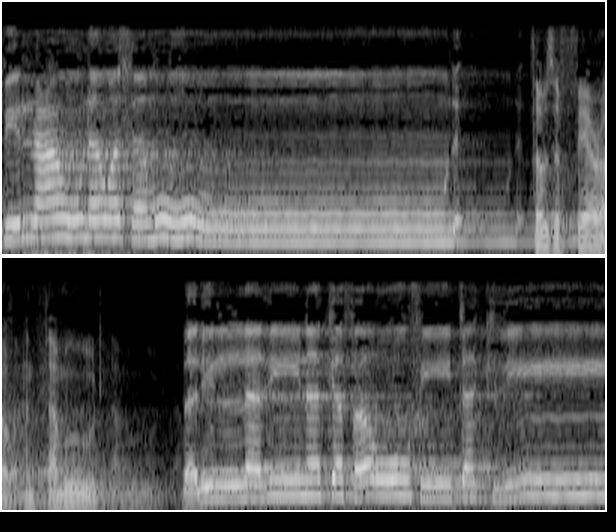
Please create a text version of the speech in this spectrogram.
فرعون وثمود those of Pharaoh and Thamud? بل الذين كفروا في تكذيب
